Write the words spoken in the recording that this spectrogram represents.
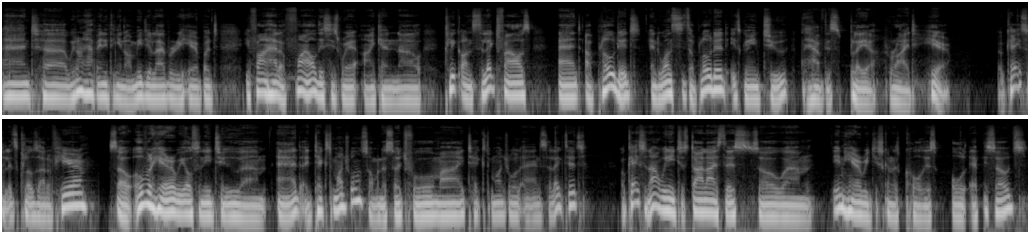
And uh, we don't have anything in our media library here, but if I had a file, this is where I can now click on select files and upload it. And once it's uploaded, it's going to have this player right here. Okay, so let's close out of here. So over here, we also need to um, add a text module. So I'm going to search for my text module and select it. Okay, so now we need to stylize this. So um, in here, we're just going to call this all episodes.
